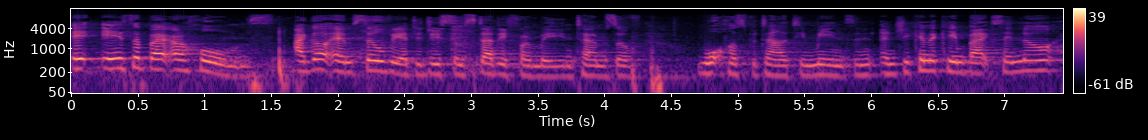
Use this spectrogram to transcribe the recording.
it is about our homes. I got um, Sylvia to do some study for me in terms of what hospitality means. And, and she kind of came back saying, no,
